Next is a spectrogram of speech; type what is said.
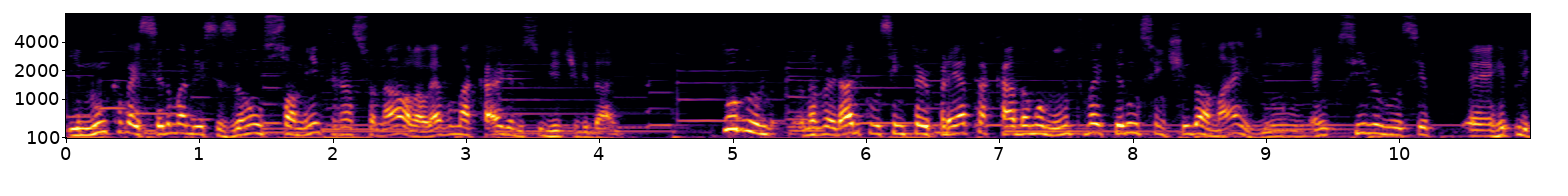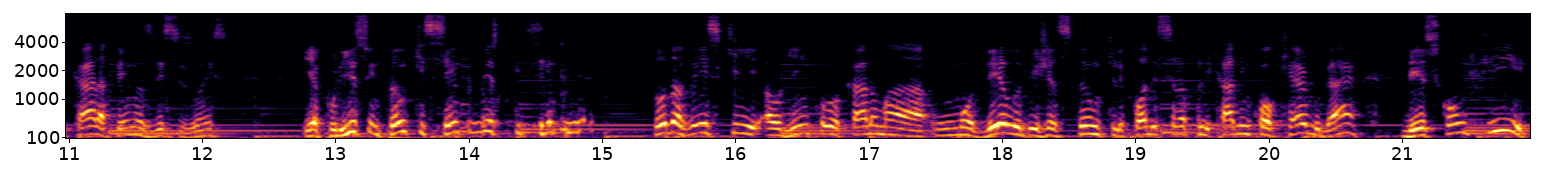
e nunca vai ser uma decisão somente racional, ela leva uma carga de subjetividade. Tudo, na verdade, que você interpreta a cada momento vai ter um sentido a mais. Não, é impossível você é, replicar apenas decisões. E é por isso, então, que sempre, que sempre toda vez que alguém colocar uma, um modelo de gestão que ele pode ser aplicado em qualquer lugar, desconfie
